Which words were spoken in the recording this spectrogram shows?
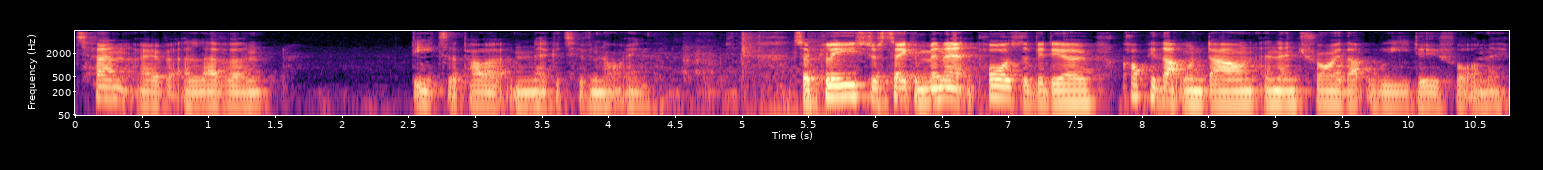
10 over 11 d to the power negative 9. So please just take a minute, pause the video, copy that one down, and then try that we do for me.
